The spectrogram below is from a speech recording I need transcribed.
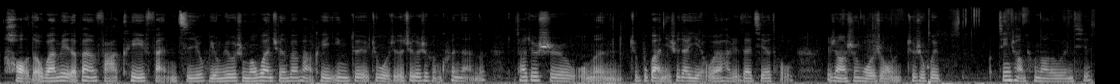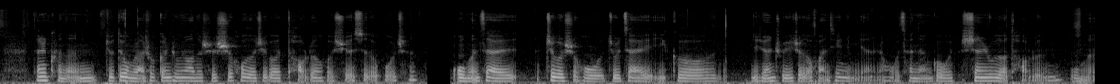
好的、完美的办法可以反击，有没有什么万全的办法可以应对，就我觉得这个是很困难的。它就是我们就不管你是在野外还是在街头，日常生活中就是会经常碰到的问题。但是可能就对我们来说，更重要的是事后的这个讨论和学习的过程。我们在这个时候就在一个女权主义者的环境里面，然后我才能够深入的讨论我们。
